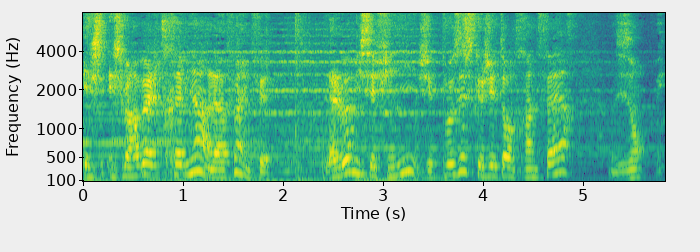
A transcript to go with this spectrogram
et je, et je me rappelle très bien, à la fin, il me fait L'album il s'est fini, j'ai posé ce que j'étais en train de faire en disant Mais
